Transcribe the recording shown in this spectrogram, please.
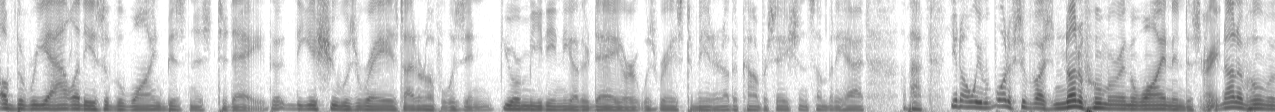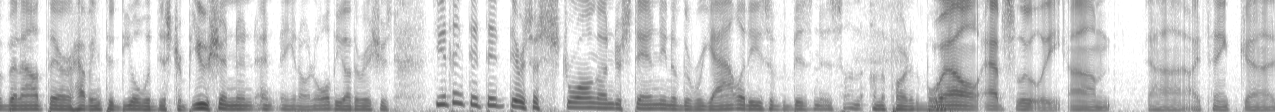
of the realities of the wine business today. The the issue was raised. I don't know if it was in your meeting the other day or it was raised to me in another conversation somebody had about you know we have a board of supervisors, none of whom are in the wine industry, right. none of whom have been out there having to deal with distribution and, and you know and all the other issues. Do you think that, that there's a strong understanding of the realities of the business on on the part of the board? Well, absolutely. Um, uh, I think. Uh,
